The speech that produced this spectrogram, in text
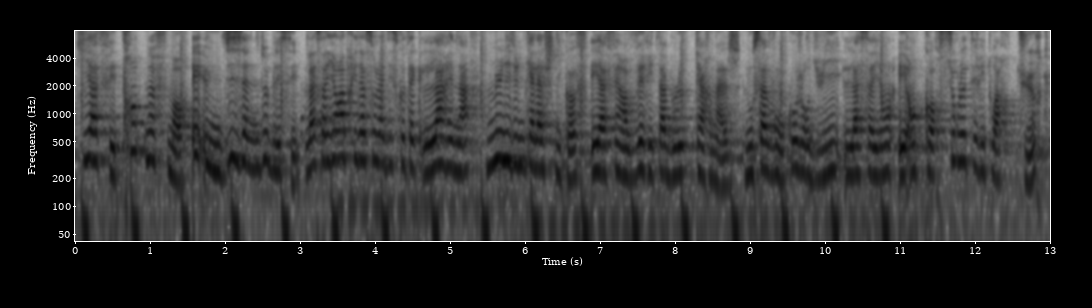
qui a fait 39 morts et une dizaine de blessés. L'assaillant a pris d'assaut la discothèque L'Arena muni d'une Kalachnikov et a fait un véritable carnage. Nous savons qu'aujourd'hui, l'assaillant est encore sur le territoire turc.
